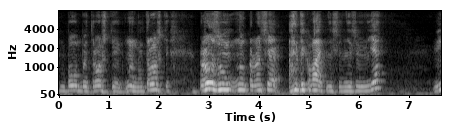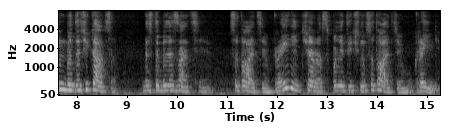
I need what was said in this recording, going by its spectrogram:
був би трошки, ну не трошки, розум, ну, коротше, адекватніший, ніж він є, він би дочекався дестабілізації ситуації в країні через політичну ситуацію в Україні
